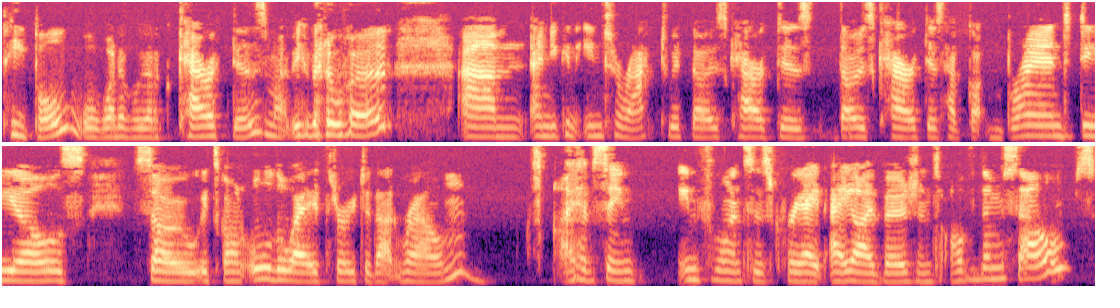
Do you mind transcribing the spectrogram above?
people or whatever we got characters might be a better word um, and you can interact with those characters those characters have gotten brand deals so it's gone all the way through to that realm i have seen influencers create ai versions of themselves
